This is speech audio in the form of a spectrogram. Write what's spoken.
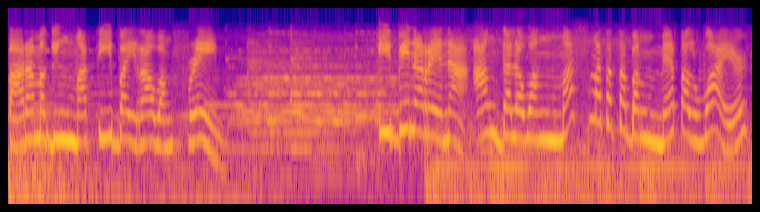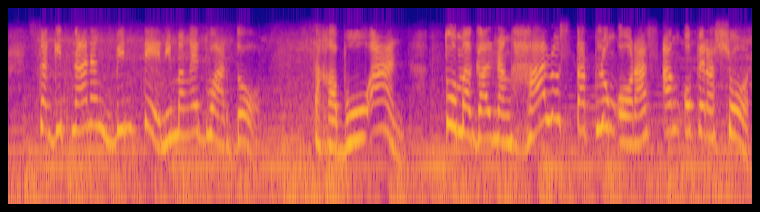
para maging matibay raw ang frame. Ibinarena ang dalawang mas matatabang metal wire sa gitna ng binti ni Mang Eduardo. Sa kabuuan, tumagal ng halos tatlong oras ang operasyon.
